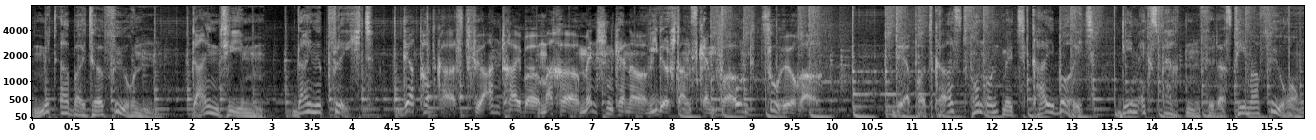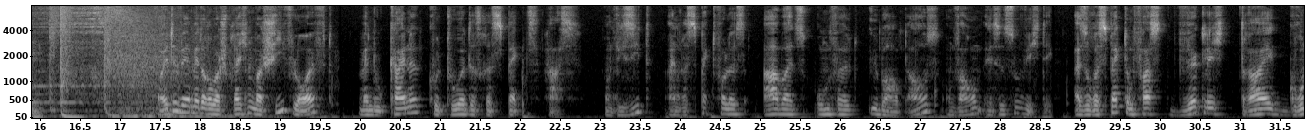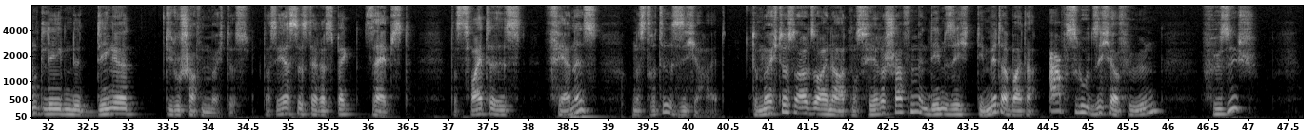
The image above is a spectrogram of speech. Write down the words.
Mitarbeiter führen. Dein Team. Deine Pflicht. Der Podcast für Antreiber, Macher, Menschenkenner, Widerstandskämpfer und Zuhörer. Der Podcast von und mit Kai Beuth, dem Experten für das Thema Führung. Heute werden wir darüber sprechen, was schief läuft, wenn du keine Kultur des Respekts hast. Und wie sieht ein respektvolles Arbeitsumfeld überhaupt aus und warum ist es so wichtig? Also Respekt umfasst wirklich drei grundlegende Dinge, die du schaffen möchtest. Das erste ist der Respekt selbst. Das zweite ist Fairness und das dritte ist Sicherheit. Du möchtest also eine Atmosphäre schaffen, in dem sich die Mitarbeiter absolut sicher fühlen, physisch,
